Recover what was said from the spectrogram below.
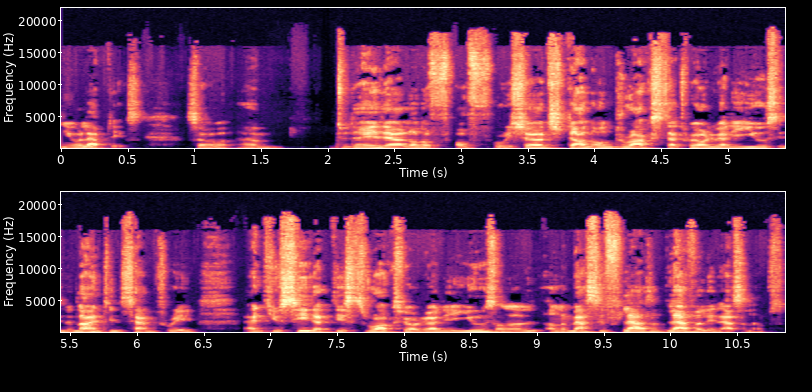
neuroleptics. So um, today there are a lot of, of research done on drugs that were already used in the 19th century, and you see that these drugs were already used on a, on a massive level in asylums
